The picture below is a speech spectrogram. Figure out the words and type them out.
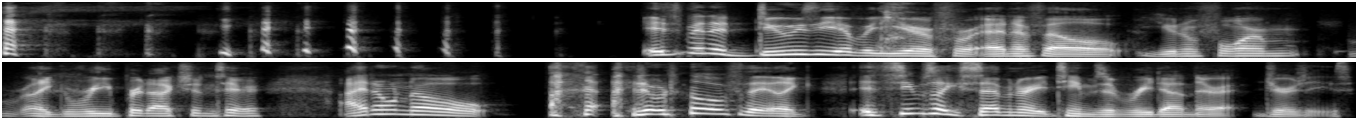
it's been a doozy of a year for NFL uniform like reproductions here. I don't know I don't know if they like it seems like seven or eight teams have redone their jerseys.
